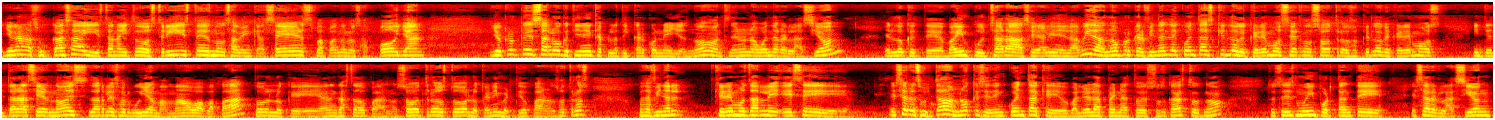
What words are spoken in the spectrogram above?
llegan a su casa y están ahí todos tristes, no saben qué hacer, sus papás no los apoyan. Yo creo que es algo que tienen que platicar con ellos, ¿no? Mantener una buena relación es lo que te va a impulsar a ser alguien en la vida, ¿no? Porque al final de cuentas, ¿qué es lo que queremos ser nosotros o qué es lo que queremos intentar hacer, ¿no? Es darles orgullo a mamá o a papá, todo lo que han gastado para nosotros, todo lo que han invertido para nosotros, pues al final queremos darle ese, ese resultado, ¿no? Que se den cuenta que valió la pena todos esos gastos, ¿no? Entonces es muy importante esa relación,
